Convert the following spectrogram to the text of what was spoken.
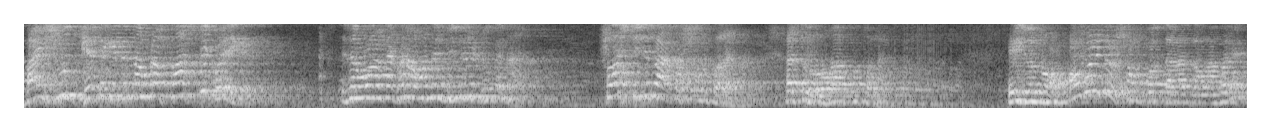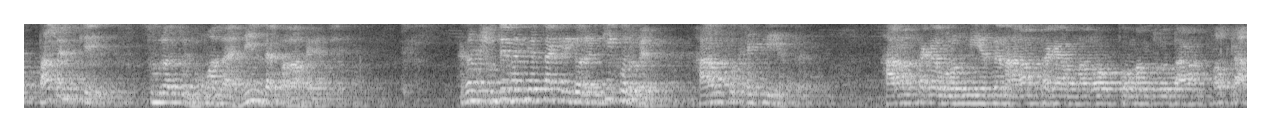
ভাই সুদ খেতে খেতে তো আমরা প্লাস্টিক হয়ে গেছি। ওয়াজ এখন আমাদের ভিতরে ঢুকে না তো আকর্ষণ করে না। হয়তো লোহার মতো এই জন্য অবৈধ সম্পদ যারা জমা করে, তাদেরকে যায় নিন্দা করা হয়েছে। এখন চাকরি করেন, কি করবেন? হারাম তো খাইতেই আছে। হারাম টাকা লোন নিয়েছেন, হারাম টাকা আপনার রক্ত, মাংস দাম সরকার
